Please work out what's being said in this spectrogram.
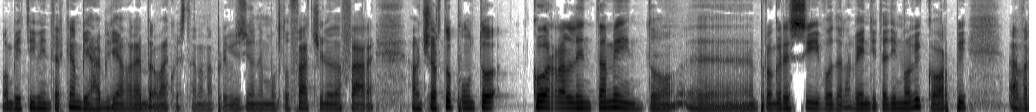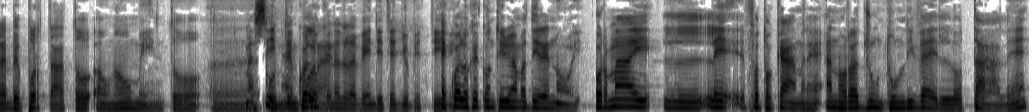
obiettivi intercambiabili avrebbero, ma questa era una previsione molto facile da fare, a un certo punto col rallentamento eh, progressivo della vendita di nuovi corpi avrebbe portato a un aumento eh, sì, contemporaneo che, delle vendite di obiettivi. È quello che continuiamo a dire noi. Ormai le fotocamere hanno raggiunto un livello tale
